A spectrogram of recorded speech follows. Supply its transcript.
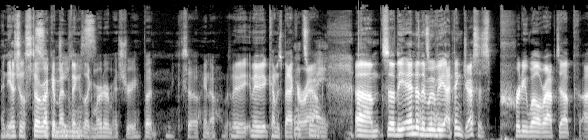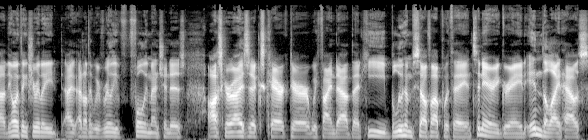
And yes, you'll still recommend things like Murder Mystery, but so you know maybe maybe it comes back that's around. right. Um, so the end of the movie, right. I think Jess is pretty well wrapped up. Uh, the only thing she really, I, I don't think we've really fully mentioned is Oscar Isaac's character. We find out that he blew himself up with a incendiary grenade in the lighthouse,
